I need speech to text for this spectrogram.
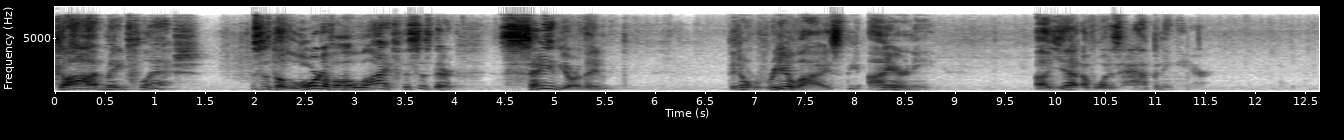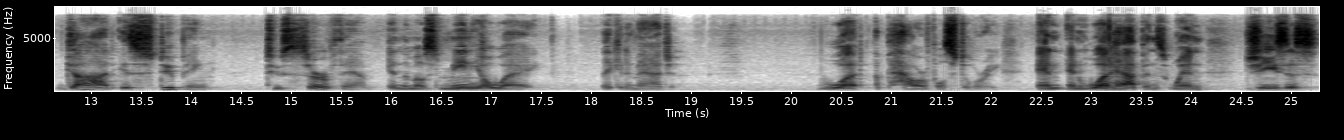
God made flesh. This is the Lord of all life. This is their Savior. They, they don't realize the irony uh, yet of what is happening here. God is stooping to serve them in the most menial way they could imagine. What a powerful story. And, and what happens when Jesus,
